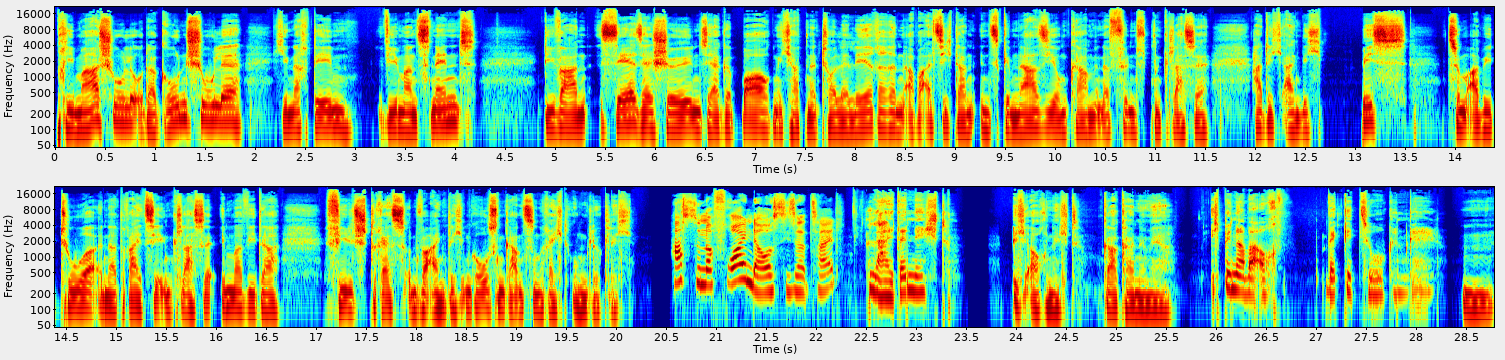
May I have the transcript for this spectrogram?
Primarschule oder Grundschule, je nachdem, wie man es nennt. Die waren sehr, sehr schön, sehr geborgen. Ich hatte eine tolle Lehrerin, aber als ich dann ins Gymnasium kam in der fünften Klasse, hatte ich eigentlich bis zum Abitur in der 13. Klasse immer wieder viel Stress und war eigentlich im Großen und Ganzen recht unglücklich. Hast du noch Freunde aus dieser Zeit? Leider nicht. Ich auch nicht. Gar keine mehr. Ich bin aber auch weggezogen, gell? Hm.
